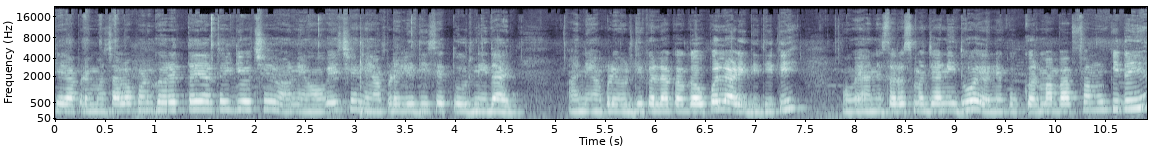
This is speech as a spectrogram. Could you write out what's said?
કે આપણે મસાલો પણ ઘરે જ તૈયાર થઈ ગયો છે અને હવે છે ને આપણે લીધી છે તુરની દાળ. આને આપણે અડધી કલાક અગાઉ પલાળી દીધી હતી. હવે આને સરસ મજાની ધોઈ અને કુકરમાં બાફવા મૂકી દઈએ.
